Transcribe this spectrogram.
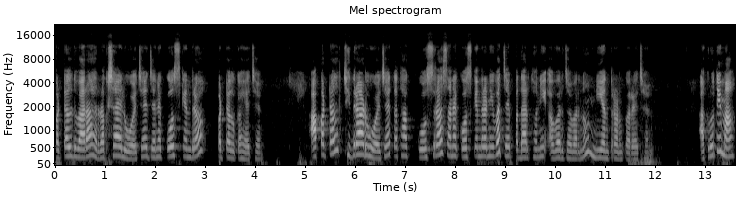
પટલ દ્વારા રક્ષાયેલું હોય છે, જેને કોષ કેન્દ્ર પટલ કહે છે. આ પટલ છિદ્રાળુ હોય છે તથા કોષરસ અને કોષ કેન્દ્રની વચ્ચે પદાર્થોની અવરજવરનું નિયંત્રણ કરે છે. આકૃતિમાં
